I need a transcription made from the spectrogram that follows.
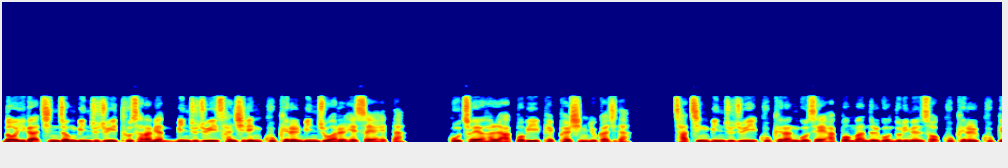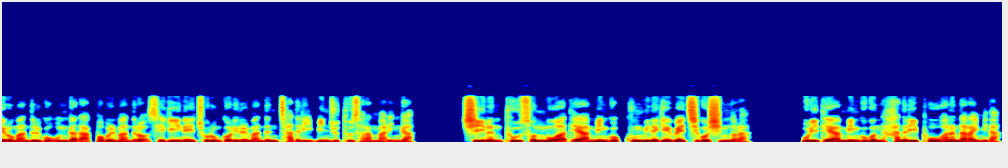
너희가 진정 민주주의 투사라면 민주주의 산실인 국회를 민주화를 했어야 했다. 고쳐야 할 악법이 186가지다. 자칭 민주주의 국회란 곳에 악법 만들고 누리면서 국회를 국회로 만들고 온갖 악법을 만들어 세계인의 조롱거리를 만든 자들이 민주투사란 말인가? 시인은 두 손 모아 대한민국 국민에게 외치고 싶노라. 우리 대한민국은 하늘이 보호하는 나라입니다.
